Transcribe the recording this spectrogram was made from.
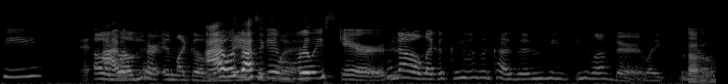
see. Oh, I loved was, her in like a. I was about to get way. really scared. No, like a, he was a cousin. He he loved her. Like you know, Oh.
